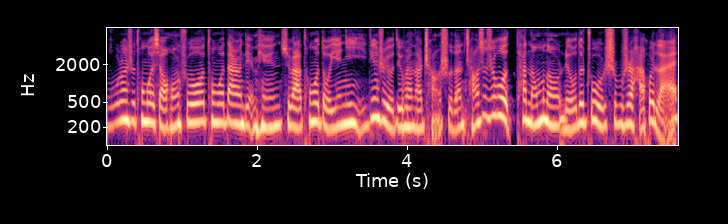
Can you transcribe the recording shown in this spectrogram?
无论是通过小红书，通过大众点评，是吧？通过抖音，你一定是有机会让他尝试的。尝试之后，他能不能留得住，是不是还会来？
